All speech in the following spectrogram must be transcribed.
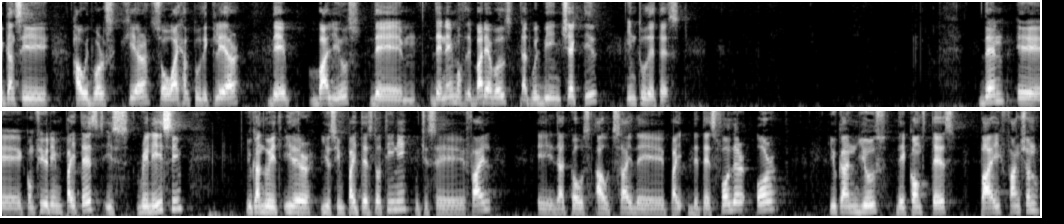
We can see how it works here. So I have to declare the values, the, the name of the variables that will be injected into the test. Then uh, configuring PyTest is really easy. You can do it either using pytest.ini, which is a file, uh, that goes outside the, the test folder, or you can use the conftest py function,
